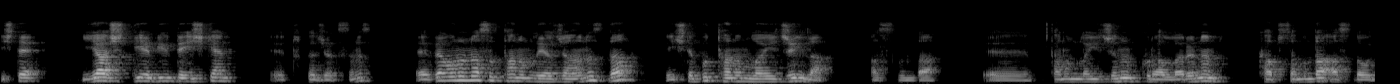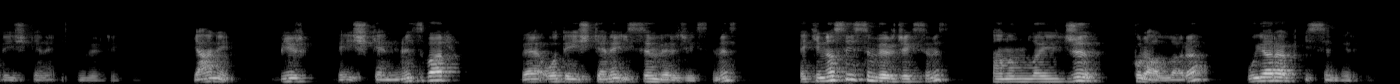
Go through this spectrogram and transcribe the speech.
işte yaş diye bir değişken e, tutacaksınız. E, ve onu nasıl tanımlayacağınız da e, işte bu tanımlayıcıyla aslında tanımlayıcının kurallarının kapsamında aslında o değişkene isim vereceksiniz. Yani bir değişkeniniz var ve o değişkene isim vereceksiniz. Peki nasıl isim vereceksiniz? Tanımlayıcı kurallara uyarak isim vereceksiniz.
